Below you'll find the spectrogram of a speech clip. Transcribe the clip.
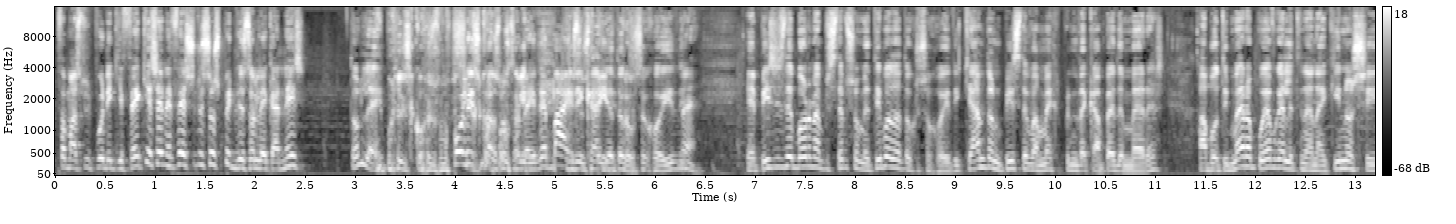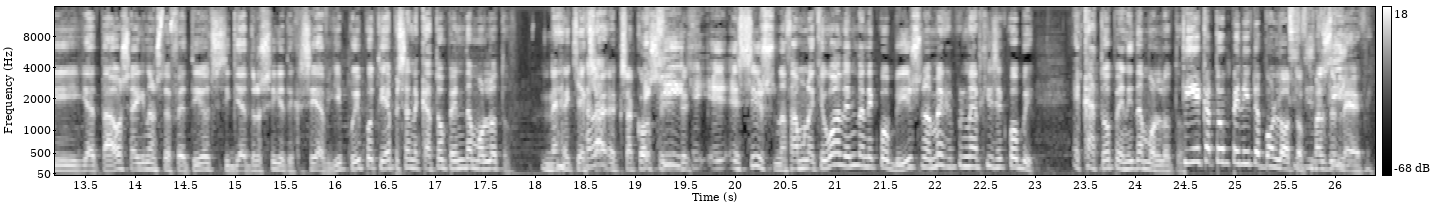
Θα μας πεις που είναι και η θέση και αν η θέση του είναι στο σπίτι. Δεν το λέει κανείς. Το λέει πολλοί κόσμος. Πολλοί κόσμος το λέει. Δεν πάει στο Ειδικά σπίτι για τον του. Χρυσοχοίδη. Ναι. Επίσης δεν μπορώ να πιστέψω με τίποτα τον Χρυσοχοίδη και αν τον πίστευα μέχρι πριν 15 μέρες, από τη μέρα που έβγαλε την ανακοίνωση για τα όσα έγιναν στο εφετείο τη συγκέντρωση για τη Χρυσή Αυγή, που είπε ότι έπεσαν 150 μολότοφ. Ναι, και Καλά, εξα- 600. Εκεί, ε, ε, εσύ ήσουν, θα ήμουν κι εγώ αν δεν ήταν εκπομπή. Ήσουν μέχρι πριν αρχίσει εκπομπή. 150 μολότοφ. Τι 150 μολότοφ Τι- μας τι- δουλεύει;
